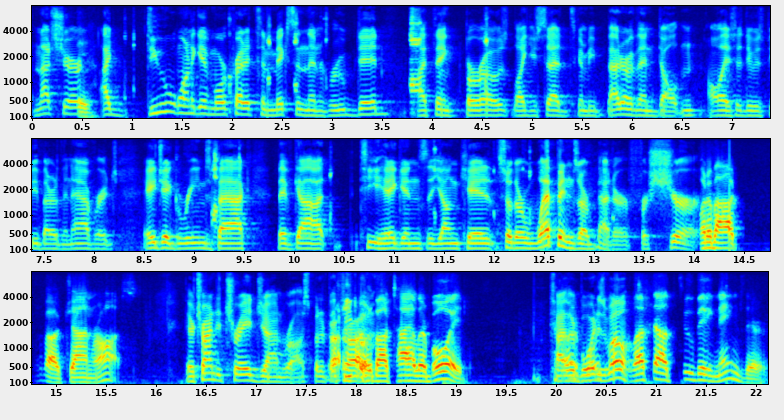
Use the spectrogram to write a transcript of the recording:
I'm not sure. I do want to give more credit to Mixon than Rube did. I think Burrows, like you said, it's going to be better than Dalton. All he has to do is be better than average. AJ Green's back. They've got Tee Higgins, the young kid. So their weapons are better for sure. What about what about John Ross? They're trying to trade John Ross, but if they keep Ross. What him, about Tyler Boyd? Tyler Boyd as well. Left out two big names there.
